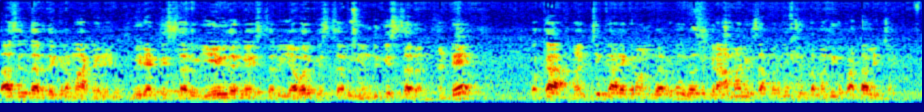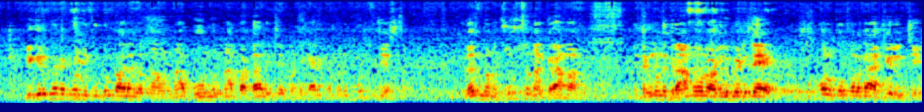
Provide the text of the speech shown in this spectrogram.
తహసీల్దార్ దగ్గర మాట్లాడండి. మీరు ఎట్ట ఇస్తారు? ఏ విధంగా ఇస్తారు? ఎవరికి ఇస్తారు? ఎందుకు ఇస్తారు? అంటే ఒక మంచి కార్యక్రమం జరగడం ఈరోజు గ్రామానికి సంబంధించి ఇంతమందికి పట్టాలు ఇచ్చాం. మిగిలిపోయినటువంటి కుటుంబాలు ఏదన్నా ఉన్నా భూమి ఉన్నా పట్టాలు ఇచ్చేటువంటి కార్యక్రమాన్ని పూర్తి చేస్తాం. ఈరోజు మనం చూస్తున్నాం గ్రామాలు. ఇంతకుముందు గ్రామంలో అడుగు పెడితే కుప్పలు కుప్పలుగా అర్జీలు వచ్చాయి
